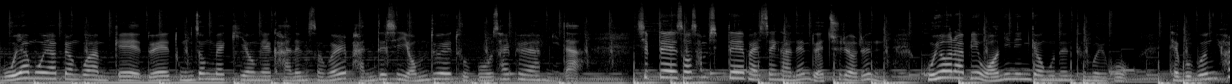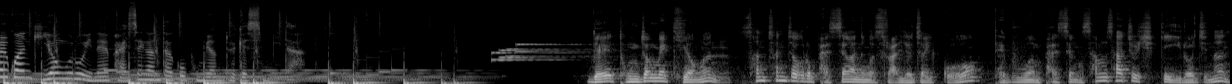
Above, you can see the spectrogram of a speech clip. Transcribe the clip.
모야모야병과 함께 뇌 동정맥 기형의 가능성을 반드시 염두에 두고 살펴야 합니다. 10대에서 30대에 발생하는 뇌출혈은 고혈압이 원인인 경우는 드물고 대부분 혈관 기형으로 인해 발생한다고 보면 되겠습니다. 뇌 동정맥 기형은 선천적으로 발생하는 것으로 알려져 있고 대부분 발생 3, 4주 쉽게 이루어지는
